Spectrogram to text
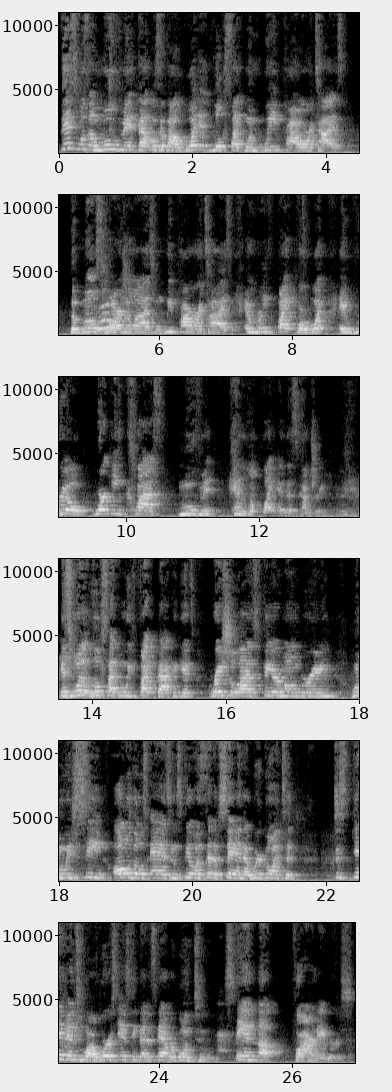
This was a movement that was about what it looks like when we prioritize the most marginalized, when we prioritize and really fight for what a real working class movement can look like in this country. It's what it looks like when we fight back against racialized fear mongering, when we see all of those ads and still instead of saying that we're going to just give in to our worst instinct, that instead we're going to stand up for our neighbors.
